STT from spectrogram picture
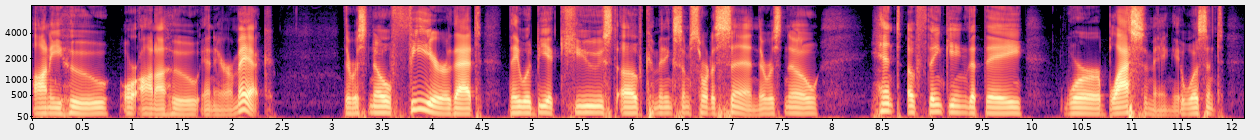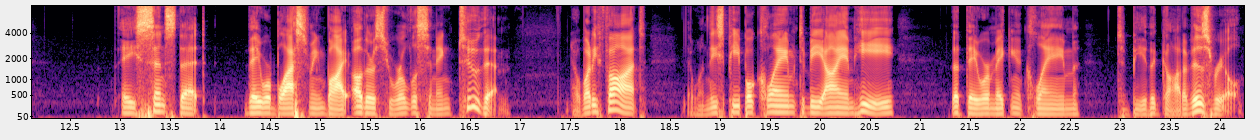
Anihu or Anahu in Aramaic. There was no fear that they would be accused of committing some sort of sin. There was no hint of thinking that they were blaspheming. It wasn't a sense that they were blaspheming by others who were listening to them. Nobody thought that when these people claimed to be I am He, that they were making a claim to be the God of Israel.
